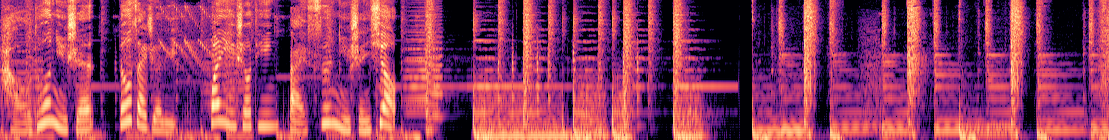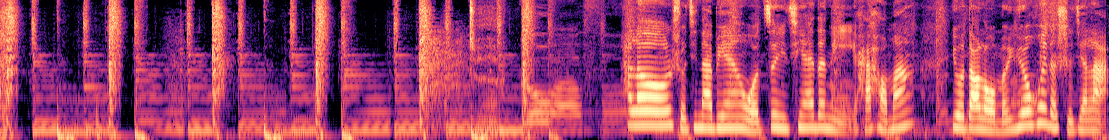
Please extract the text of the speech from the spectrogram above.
好多女神都在这里，欢迎收听《百思女神秀》。Hello，手机那边，我最亲爱的你还好吗？又到了我们约会的时间啦！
